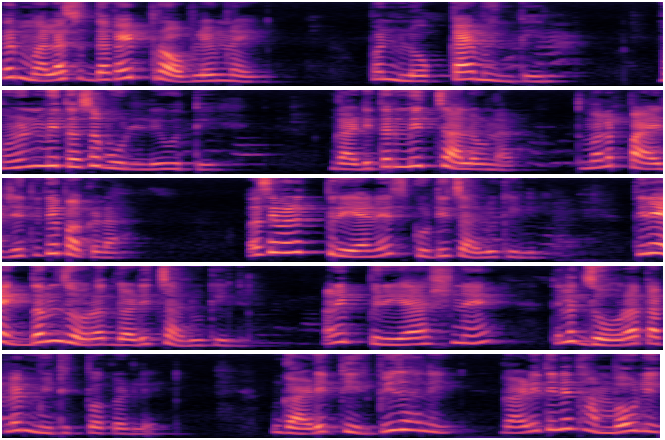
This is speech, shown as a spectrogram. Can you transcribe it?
तर मला सुद्धा काही प्रॉब्लेम नाही. पण लोक काय म्हणतील? म्हणून मी तसं बोलली होती. गाडी तर मीच चालवणार. तुम्हाला पाहिजे तिथे पकडा. असे म्हणत प्रियाने स्कूटी चालू केली. तिने एकदम जोरात गाडी चालू केली आणि प्रियाशने तिला जोरात आपल्या मिठीत पकडले. गाडी तिरपी झाली. गाडी तिने थांबवली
